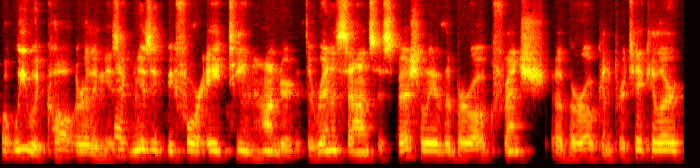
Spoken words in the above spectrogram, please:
what we would call early music, music before 1800, the Renaissance, especially of the Baroque, French uh, Baroque in particular,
